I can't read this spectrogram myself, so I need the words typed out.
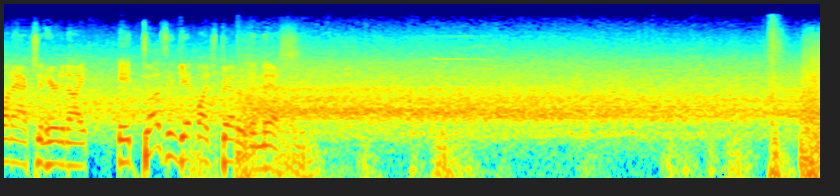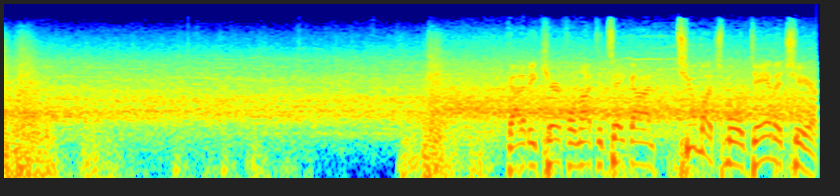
One-on-one action here tonight. It doesn't get much better than this. Got to be careful not to take on too much more damage here.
